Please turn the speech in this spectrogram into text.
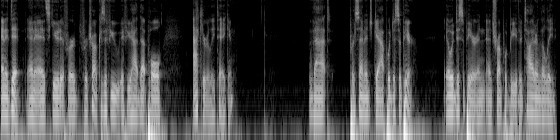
and it did, and it skewed it for for Trump because if you if you had that poll accurately taken, that percentage gap would disappear. It would disappear, and, and Trump would be either tied or in the lead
